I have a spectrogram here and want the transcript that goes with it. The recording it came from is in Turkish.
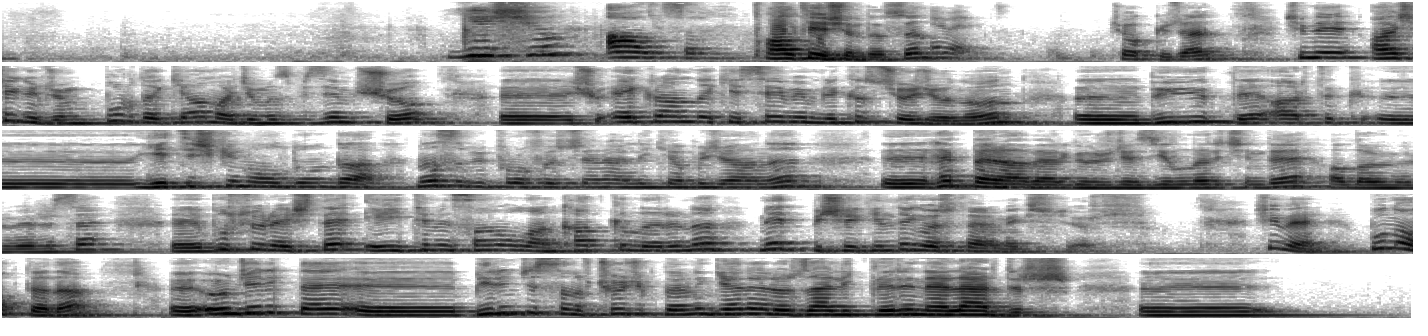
Yaşım 6. 6 yaşındasın. Evet. Çok güzel. Şimdi Ayşegül'cüm buradaki amacımız bizim şu. e, şu ekrandaki sevimli kız çocuğunun e, büyüyüp de artık e, yetişkin olduğunda nasıl bir profesyonellik yapacağını e, hep beraber göreceğiz yıllar içinde Allah ömür verirse. E, bu süreçte eğitimin sana olan katkılarını net bir şekilde göstermek istiyoruz. Şimdi bu noktada e, öncelikle e, birinci sınıf çocuklarının genel özellikleri nelerdir? E,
